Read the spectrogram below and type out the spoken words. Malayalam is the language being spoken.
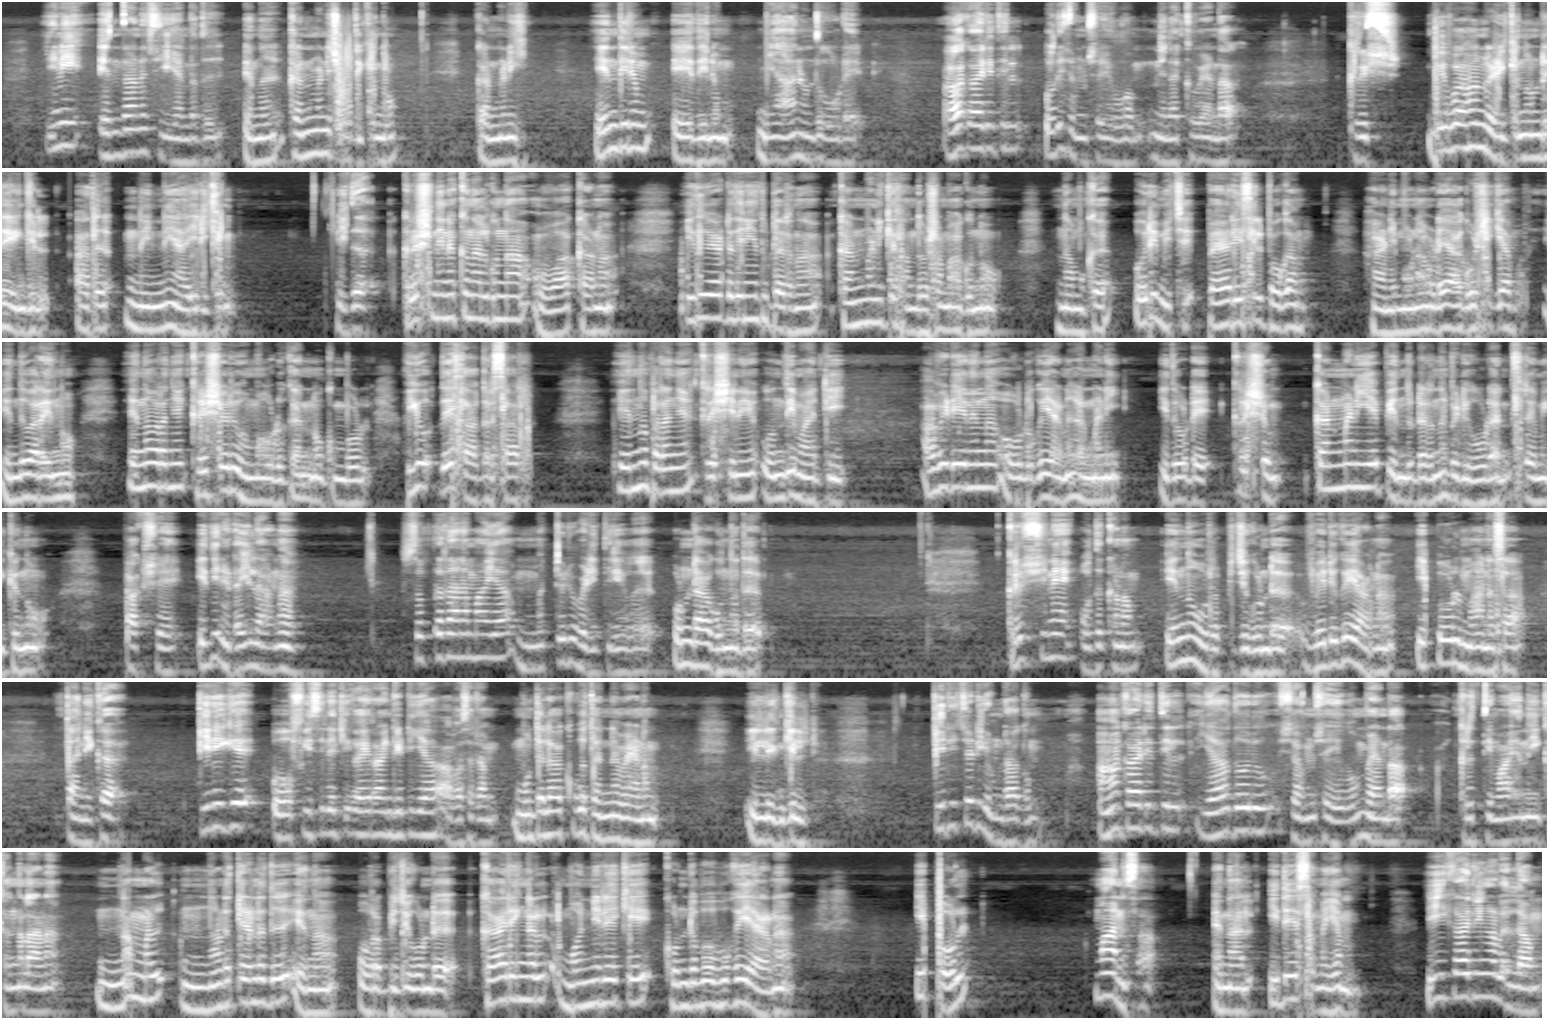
ഇനി എന്താണ് ചെയ്യേണ്ടത് എന്ന് കൺമണി ചോദിക്കുന്നു. കൺമണി എന്തിനും ഏതിനും ഞാനുണ്ട് കൂടെ. ആ കാര്യത്തിൽ ഒരു സംശയവും നിനക്ക് വേണ്ട. ക്രിഷ് വിവാഹം കഴിക്കുന്നുണ്ട് എങ്കിൽ അത് നിന്നെ ആയിരിക്കും. ഇത് കൃഷ് നിനക്ക് നൽകുന്ന വാക്കാണ്. ഇത് കേട്ടതിനെ തുടർന്ന് കൺമണിക്ക് സന്തോഷമാകുന്നു. നമുക്ക് ഒരുമിച്ച് പാരീസിൽ പോകാം. ഹണിമൂൺ അവിടെ ആഘോഷിക്കാം എന്ന് പറയുന്നു എന്ന് പറഞ്ഞ് കൃഷ് ഒരു ഉമ്മ കൊടുക്കാൻ നോക്കുമ്പോൾ അയ്യോ ദേ സാഗർ സാർ എന്ന് പറഞ്ഞ് കൃഷിനെ ഉന്തി മാറ്റി. അവിടെ നിന്ന് ഓടുകയാണ് കൺമണി. ഇതോടെ കൃഷും കൺമണിയെ പിന്തുടർന്ന് പിടികൂടാൻ ശ്രമിക്കുന്നു. പക്ഷേ ഇതിനിടയിലാണ് സുപ്രധാനമായ മറ്റൊരു വഴിത്തിരിവ് ഉണ്ടാകുന്നത്. കൃഷിനെ ഒതുക്കണം എന്ന് ഉറപ്പിച്ചുകൊണ്ട് വരികയാണ് ഇപ്പോൾ മാനസ. തനിക്ക് തിരികെ ഓഫീസിലേക്ക് കയറാൻ കിട്ടിയ അവസരം മുതലാക്കുക തന്നെ വേണം. ഇല്ലെങ്കിൽ തിരിച്ചടി ഉണ്ടാകും ആ കാര്യത്തിൽ യാതൊരു സംശയവും വേണ്ട. കൃത്യമായ നീക്കങ്ങളാണ് നമ്മൾ നടത്തേണ്ടത് എന്ന് ഉറപ്പിച്ചുകൊണ്ട് കാര്യങ്ങൾ മുന്നിലേക്ക് കൊണ്ടുപോവുകയാണ്. ഇപ്പോൾ മാനസ എന്നാൽ ഇതേ സമയം ഈ കാര്യങ്ങളെല്ലാം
